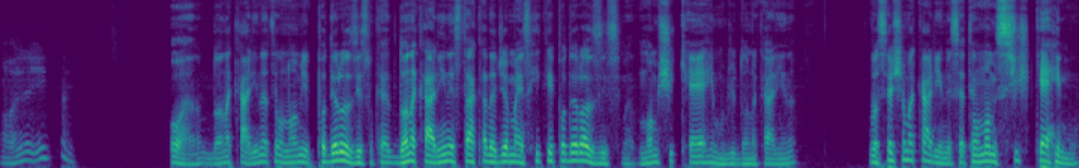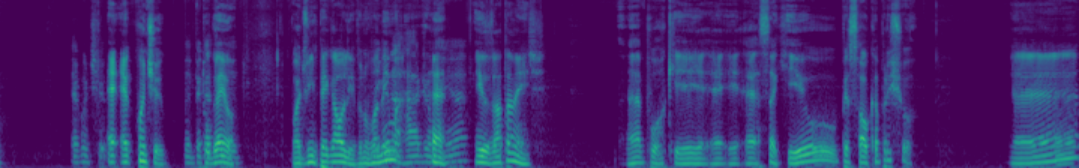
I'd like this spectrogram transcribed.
Olha aí, cara. Porra, Dona Karina tem um nome poderosíssimo. Dona Karina está cada dia mais rica e poderosíssima. Um nome chiquérrimo de Dona Karina. Você chama Karina e você tem um nome chiquérrimo. É contigo. É, é contigo. Tu ganhou. livro. Pode vir pegar o livro. Não vou nem. Na rádio É, amanhã. exatamente. É, porque é- é- essa aqui o pessoal caprichou. É.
